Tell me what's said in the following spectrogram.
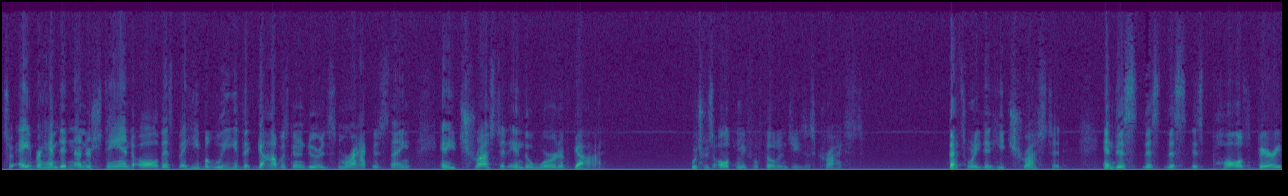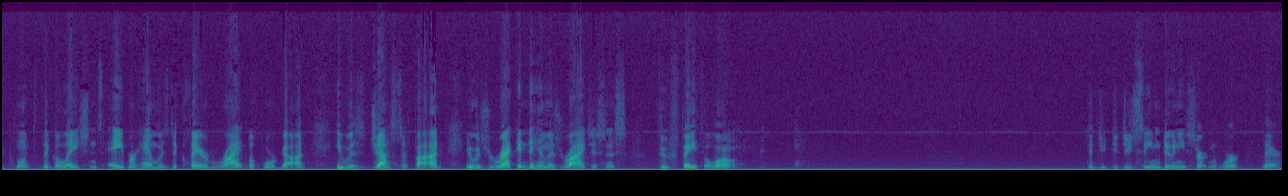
So Abraham didn't understand all this, but he believed that God was going to do this miraculous thing, and he trusted in the Word of God, which was ultimately fulfilled in Jesus Christ. That's what he did. He trusted. And this, this, this is Paul's very point to the Galatians. Abraham was declared right before God. He was justified. It was reckoned to him as righteousness through faith alone. Did you, did you see him do any certain work there?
